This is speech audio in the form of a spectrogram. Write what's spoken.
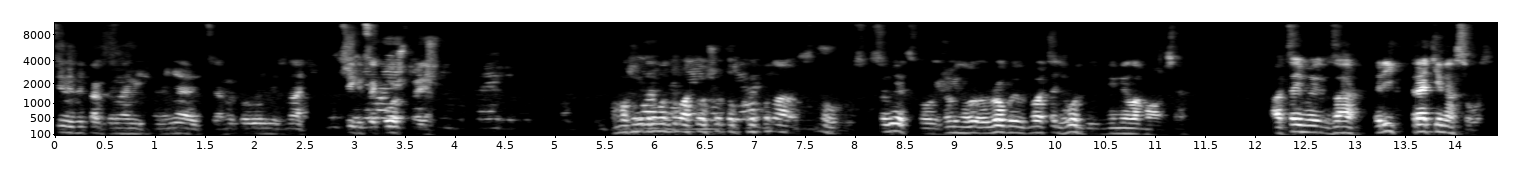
Ціни не так динамічно міняються. Ми повинні знати. Скільки це коштує? А може відремонтувати того, що то крикуна ну, совєтського, що він робив 20 років і не ламався. А цей ми за рік третій насос.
